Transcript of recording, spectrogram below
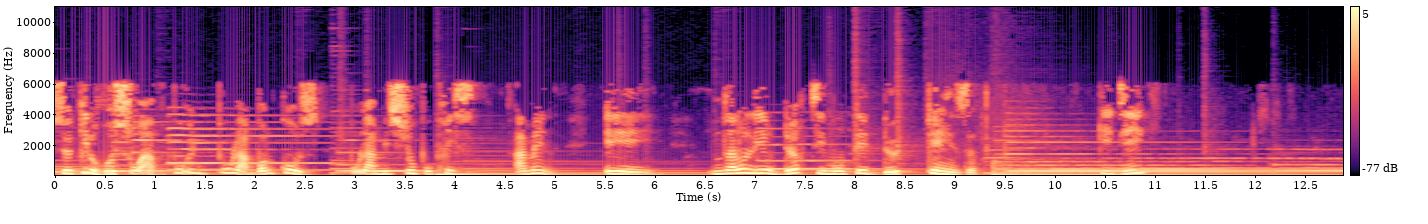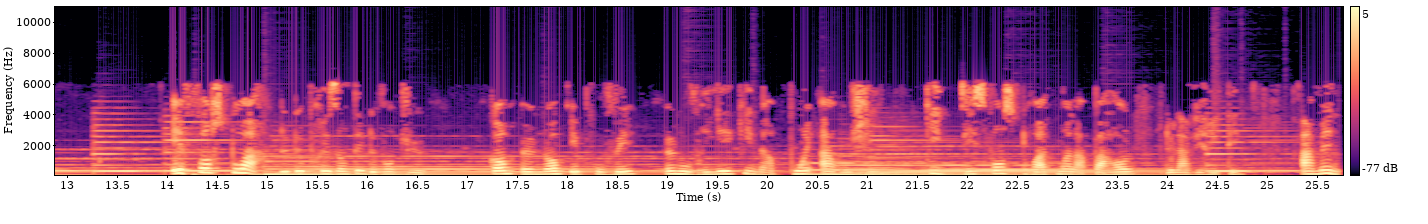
ce qu'ils reçoivent pour, une, pour la bonne cause, pour la mission pour Christ. Amen. Et nous allons lire 2 Timothée 2, 15, qui dit Efforce-toi de te présenter devant Dieu comme un homme éprouvé, un ouvrier qui n'a point à rougir, qui dispense droitement la parole de la vérité. Amen.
